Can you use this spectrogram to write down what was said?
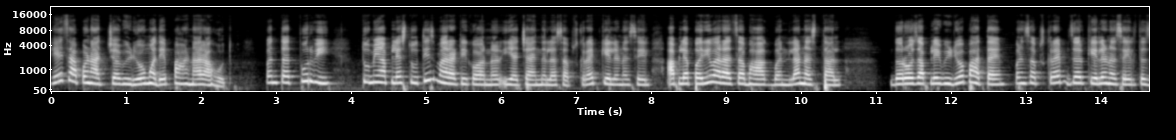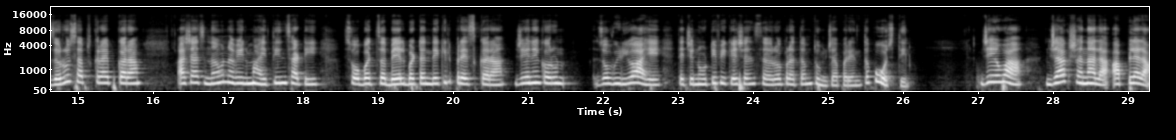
हेच आपण आजच्या व्हिडिओमध्ये पाहणार आहोत. पण तत्पूर्वी तुम्ही आपल्या स्तुतीच मराठी कॉर्नर या चॅनलला सबस्क्राईब केलं नसेल आपल्या परिवाराचा भाग बनला नसताल दररोज आपले व्हिडिओ पाहताय पण सबस्क्राईब जर केलं नसेल तर जरूर सबस्क्राईब करा. अशाच नवनवीन माहितींसाठी सोबतचं बेल बटन देखील प्रेस करा जेणेकरून जो व्हिडिओ आहे त्याचे नोटिफिकेशन सर्वप्रथम तुमच्यापर्यंत पोहोचतील. जेव्हा ज्या क्षणाला आपल्याला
